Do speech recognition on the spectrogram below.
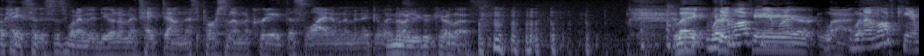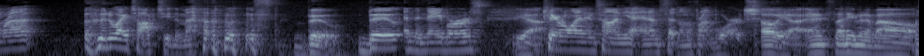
okay, so this is what I'm gonna do, and I'm gonna take down this person, I'm gonna create this slide, I'm gonna manipulate no, this. you could care less. like when I'm off care camera, less. when I'm off camera, who do I talk to the most? boo. Boo and the neighbors, Yeah. Caroline and Tanya, and I'm sitting on the front porch. Oh yeah, and it's not even about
